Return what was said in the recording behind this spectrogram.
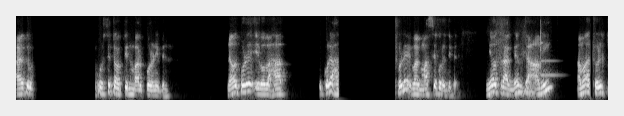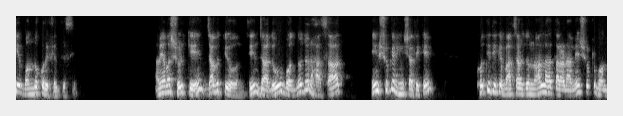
আয়াতুল কুরসিটাও তিনবার পড়ে নেবেন। নেওয়ার পরে এভাবে হাত করে হাত ছড়ে এভাবে মাসে করে দিবেন। নিয়ত রাখবেন যে আমি আমার শরীরকে বন্ধ করে ফেলতেছি। আমি আমার শরীরকে যাবতীয় জিন, জাদু, বদনজর, হাসাদ, হিংসুকের হিংসা থেকে, ক্ষতি থেকে বাঁচার জন্য আল্লাহ তালা নামে শরীরকে বন্ধ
